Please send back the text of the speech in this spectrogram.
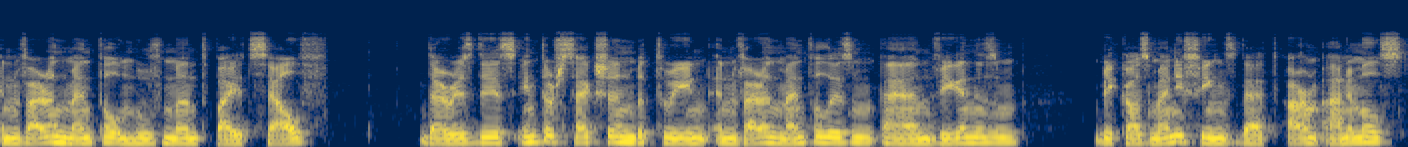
environmental movement by itself, there is this intersection between environmentalism and veganism because many things that harm animals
